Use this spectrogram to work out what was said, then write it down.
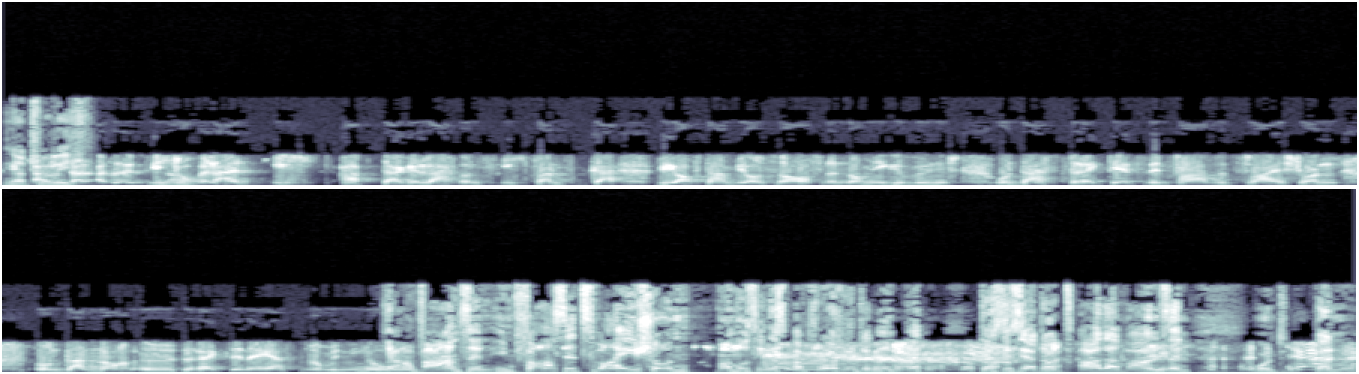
Natürlich. Also, also ich Genau. tut mir leid, ich hab da gelacht und ich fand's geil. Wie oft haben wir uns eine offene Nomi gewünscht und das direkt jetzt in Phase 2 schon und dann noch äh, direkt in der ersten Nominierung. Ja, Wahnsinn, in Phase 2 schon. Man muss sich das mal vorstellen. Das ist ja totaler Wahnsinn. Und dann, und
